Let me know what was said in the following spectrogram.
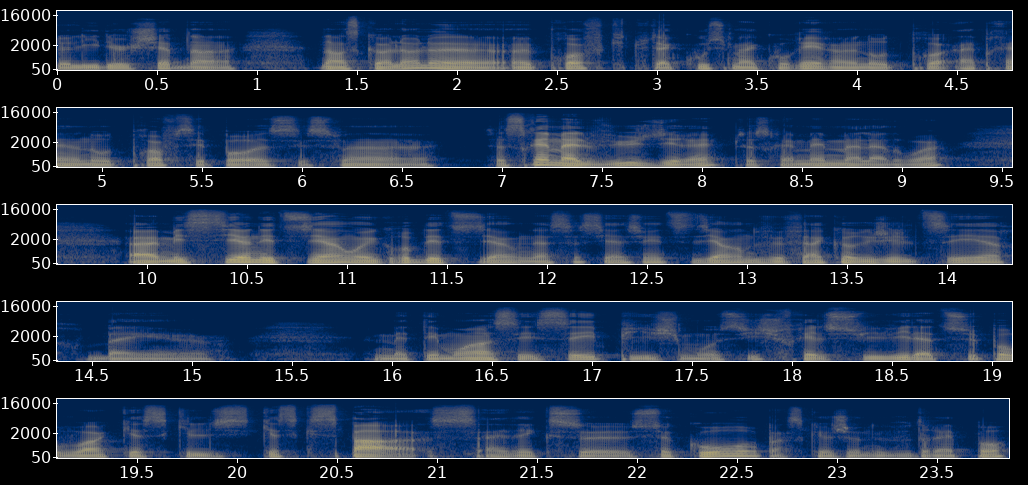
leadership dans, dans ce cas-là. un prof qui tout à coup se met à courir un autre après un autre prof, c'est pas, c'est souvent, ce serait mal vu, je dirais. Ce serait même maladroit. Euh, mais si un étudiant ou un groupe d'étudiants, une association étudiante veut faire corriger le tir, ben euh, mettez-moi en CC, puis moi aussi, je ferai le suivi là-dessus pour voir qu'est-ce, qui se passe avec ce, cours, parce que je ne voudrais pas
